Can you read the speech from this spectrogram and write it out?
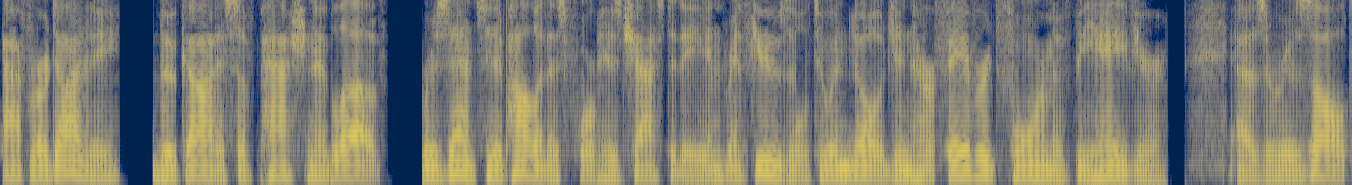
Aphrodite, the goddess of passionate love, resents Hippolytus for his chastity and refusal to indulge in her favored form of behavior. As a result,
